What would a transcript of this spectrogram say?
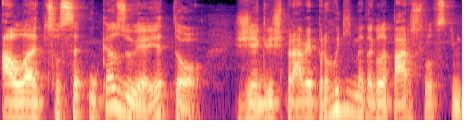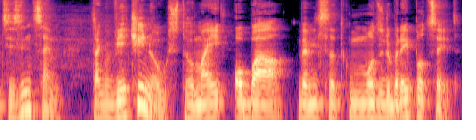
Ale co se ukazuje je to, že když právě prohodíme takhle pár slov s tím cizincem, tak většinou z toho mají oba ve výsledku moc dobrý pocit.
